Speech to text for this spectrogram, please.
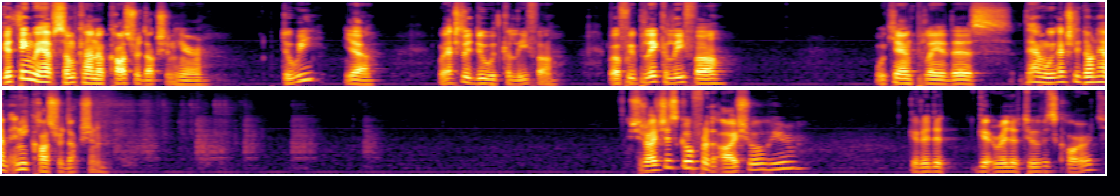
Good thing we have some kind of cost reduction here. Do we? Yeah. We actually do with Kalifa. But if we play Kalifa, we can't play this. Damn, we actually don't have any cost reduction. Should I just go for the Aisho here? Get rid of, get rid of two of his cards?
